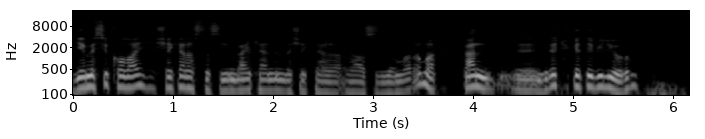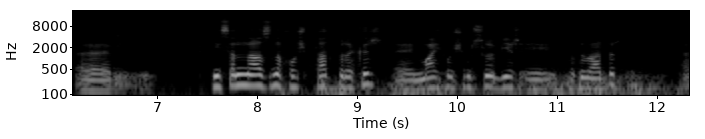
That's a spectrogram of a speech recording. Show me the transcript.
yemesi kolay. Şeker hastasıyım. Ben kendim de şeker rahatsızlığım var ama ben e, bile tüketebiliyorum. E, insanın ağzında hoş bir tat bırakır. E, mayhoşumsu bir e, tadı vardır. E,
